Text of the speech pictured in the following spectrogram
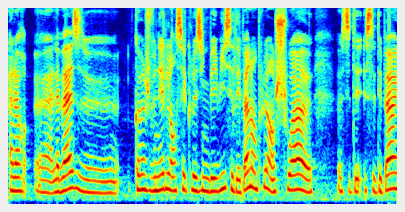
Alors, euh, à la base, euh, comme je venais de lancer Closing Baby, c'était pas non plus un choix, euh, c'était pas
